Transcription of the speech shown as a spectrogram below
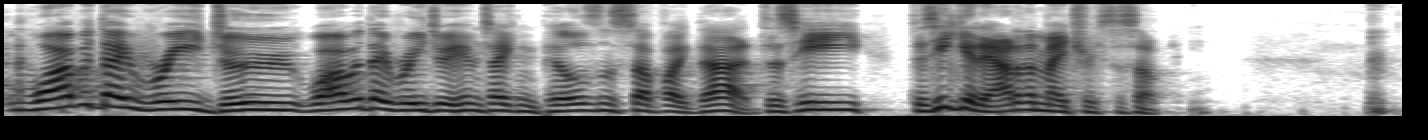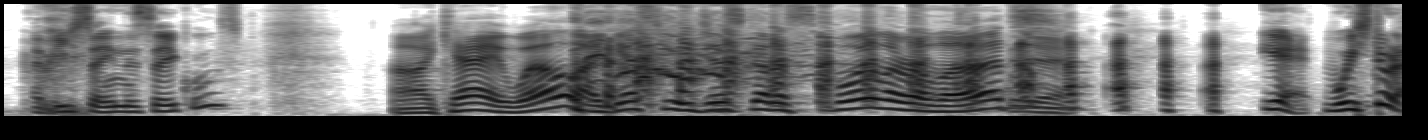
why, why would they redo? Why would they redo him taking pills and stuff like that? Does he, does he get out of the Matrix or something? Have you seen the sequels? Okay, well, I guess we just got a spoiler alert. Yeah. Yeah, we still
